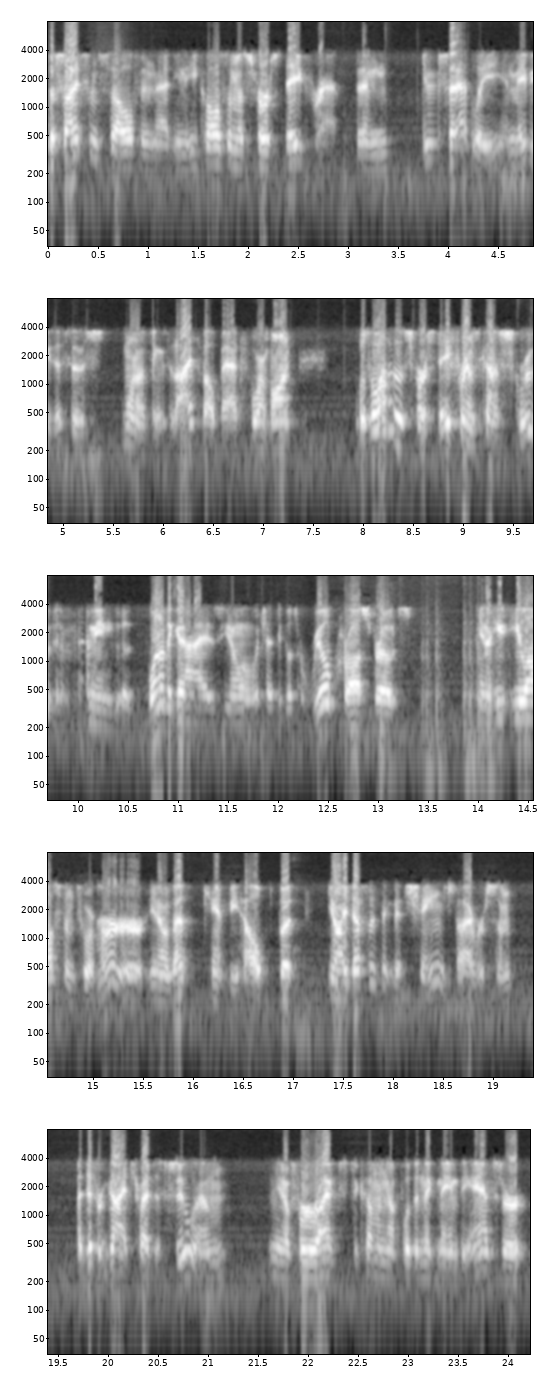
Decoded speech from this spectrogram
besides himself, and that you know he calls them his first day friend. And you know, sadly, and maybe this is one of the things that I felt bad for him on. Was a lot of those first day frames kind of screwed him. I mean, one of the guys, you know, which I think was a real crossroads, you know, he, he lost him to a murder. You know, that can't be helped. But, you know, I definitely think that changed Iverson. A different guy tried to sue him, you know, for rights to coming up with a nickname, The Answer.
